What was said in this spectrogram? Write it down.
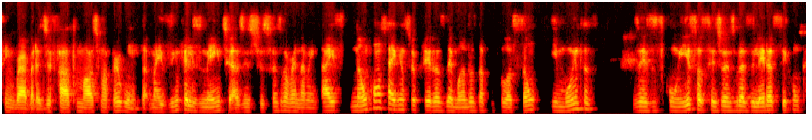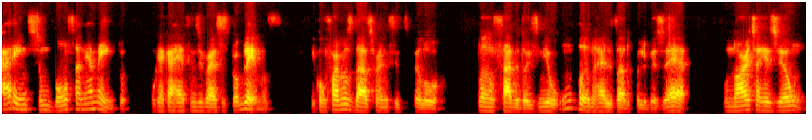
Sim, Bárbara, de fato, uma ótima pergunta. Mas, infelizmente, as instituições governamentais não conseguem suprir as demandas da população e muitas às vezes, com isso, as regiões brasileiras ficam carentes de um bom saneamento, o que acarreta em diversos problemas. E conforme os dados fornecidos pelo Plano SAB 2000, um plano realizado pelo IBGE, o norte é a região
